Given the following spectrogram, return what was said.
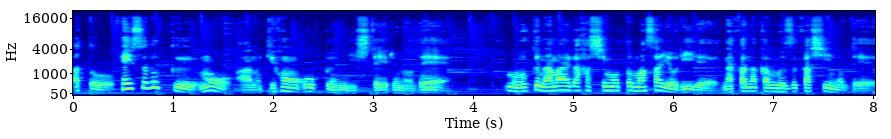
あと、Facebook もあの基本オープンにしているので、もう僕、名前が橋本正頼で、なかなか難しいので、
